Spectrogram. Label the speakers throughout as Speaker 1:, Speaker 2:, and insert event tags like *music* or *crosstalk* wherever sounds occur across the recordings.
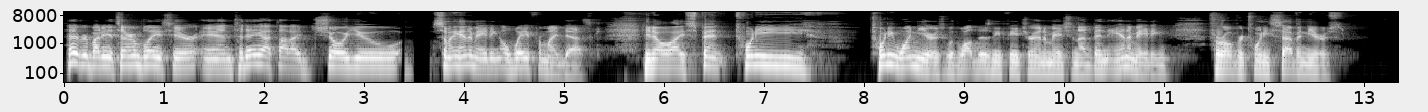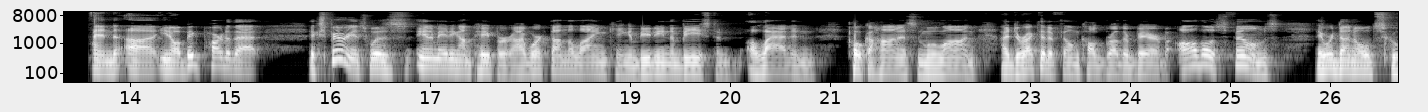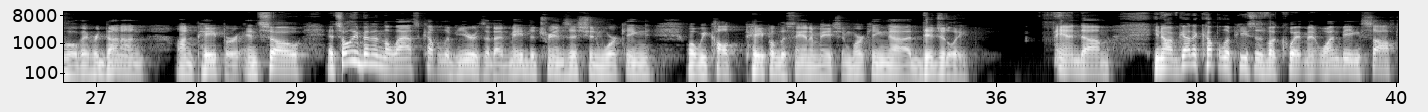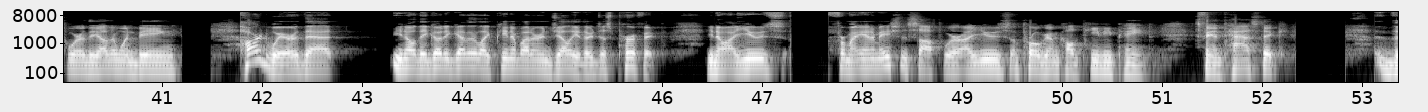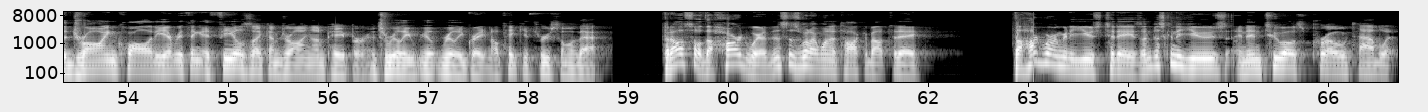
Speaker 1: Hey everybody, it's Aaron Blaise here, and today I thought I'd show you some animating away from my desk. You know, I spent 20, 21 years with Walt Disney Feature Animation. I've been animating for over 27 years. And, uh, you know, a big part of that experience was animating on paper. I worked on The Lion King and Beauty and the Beast and Aladdin, Pocahontas and Mulan. I directed a film called Brother Bear, but all those films, they were done old school. They were done on on paper. And so it's only been in the last couple of years that I've made the transition working what we call paperless animation, working uh, digitally. And, um, you know, I've got a couple of pieces of equipment, one being software, the other one being hardware that, you know, they go together like peanut butter and jelly. They're just perfect. You know, I use, for my animation software, I use a program called TV Paint. It's fantastic the drawing quality, everything, it feels like I'm drawing on paper. It's really, really great, and I'll take you through some of that. But also the hardware, this is what I want to talk about today. The hardware I'm going to use today is I'm just going to use an Intuos Pro tablet.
